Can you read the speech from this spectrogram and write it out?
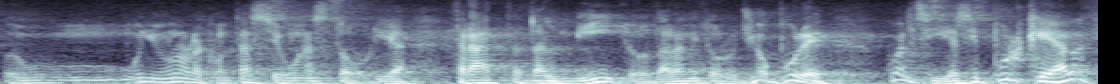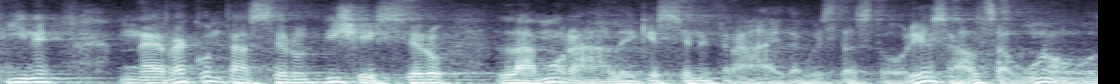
um, ognuno raccontasse una storia tratta dal mito, dalla mitologia, oppure qualsiasi, purché alla fine mh, raccontassero, dicessero la morale che se ne trae da questa storia? Salza uno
